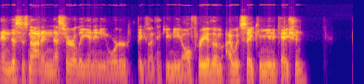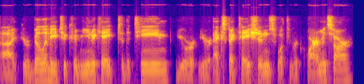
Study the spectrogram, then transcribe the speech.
and this is not in necessarily in any order because I think you need all three of them. I would say communication, uh, your ability to communicate to the team your your expectations, what the requirements are,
